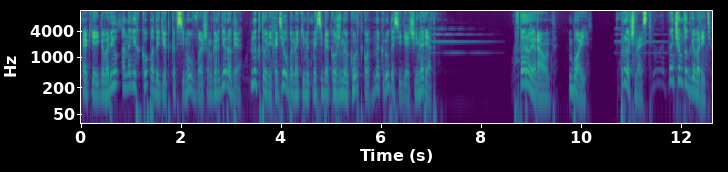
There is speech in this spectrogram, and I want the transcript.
Как я и говорил, она легко подойдет ко всему в вашем гардеробе. Но кто не хотел бы накинуть на себя кожаную куртку на круто сидящий наряд? Второй раунд. Бой. Прочность. О чем тут говорить?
